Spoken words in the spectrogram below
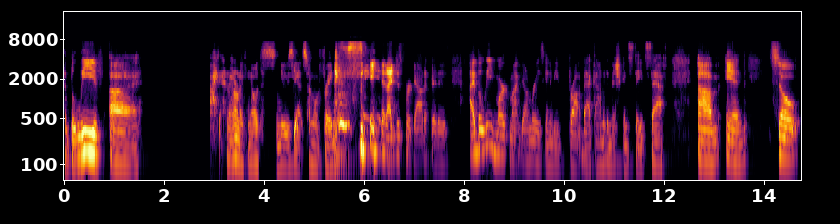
I believe uh, I, I, don't even know if this is news yet, so I'm afraid to say it. I just forgot if it is. I believe Mark Montgomery is going to be brought back onto the Michigan State staff, um, and so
